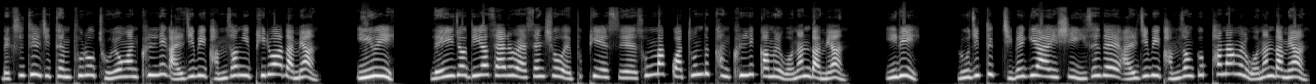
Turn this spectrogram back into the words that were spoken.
맥스틸 G10 프로 조용한 클릭 RGB 감성이 필요하다면 2위. 레이저 디아세르 에센쇼 FPS의 손맛과 쫀득한 클릭감을 원한다면 1위. 로지텍 지배기 IC 2세대 RGB 감성 끝판왕을 원한다면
